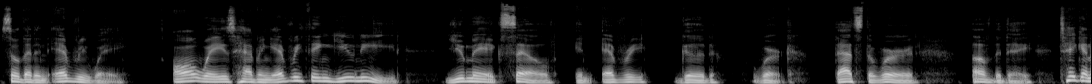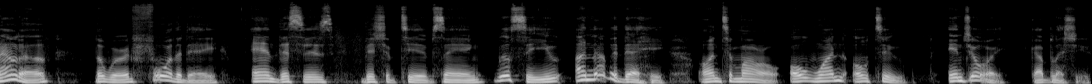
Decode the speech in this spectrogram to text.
so that in every way, always having everything you need, you may excel in every good work. That's the word of the day, taken out of the word for the day. And this is Bishop Tibbs saying, We'll see you another day on tomorrow, 0102. Enjoy. God bless you.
